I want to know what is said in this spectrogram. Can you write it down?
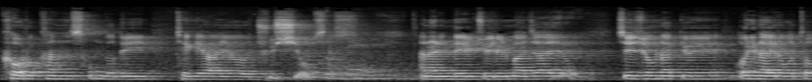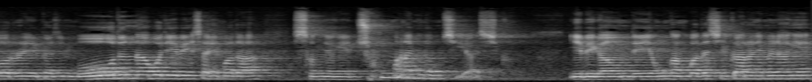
거룩한 성도들이 되게 하여 주시옵소서. 하나님 내일 주일을 맞이하여 제주영락교회 어린아이로부터 어른에게까지 모든 아버지 예배 자리마다 성령의 충만함이 넘치게 하시고 예배 가운데 영광 받으실 그 하나님을 향해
